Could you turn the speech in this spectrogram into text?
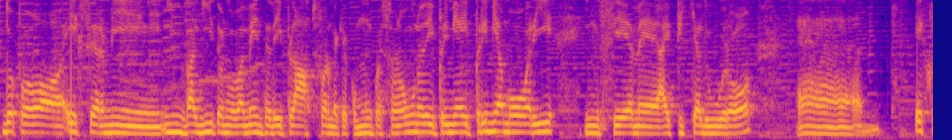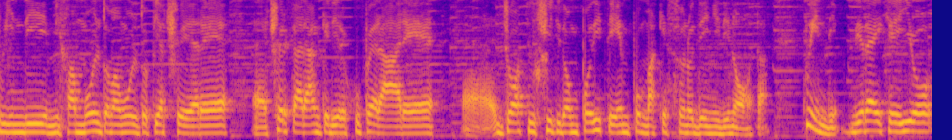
dopo essermi invaghito nuovamente dei platform che comunque sono uno dei miei primi amori insieme ai picchiaduro. Eh, e quindi mi fa molto ma molto piacere eh, cercare anche di recuperare eh, giochi usciti da un po' di tempo ma che sono degni di nota. Quindi direi che io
